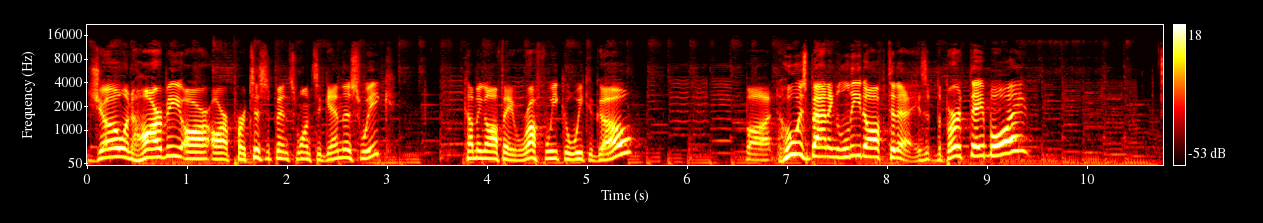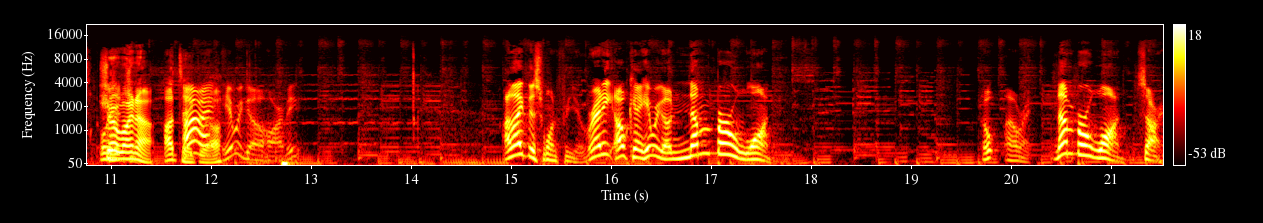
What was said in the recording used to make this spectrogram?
Joe and Harvey are our participants once again this week, coming off a rough week a week ago. But who is batting leadoff today? Is it the birthday boy? Sure, why not? I'll take All it right, off. here we go, Harvey. I like this one for you. Ready? Okay, here we go. Number one. Oh, all right. Number one. Sorry.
